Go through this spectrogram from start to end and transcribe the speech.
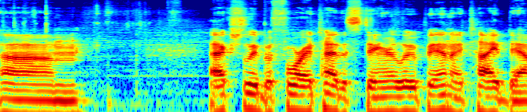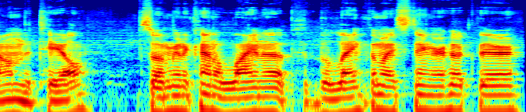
Um, actually, before I tie the stinger loop in, I tie down the tail. So I'm going to kind of line up the length of my stinger hook there.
